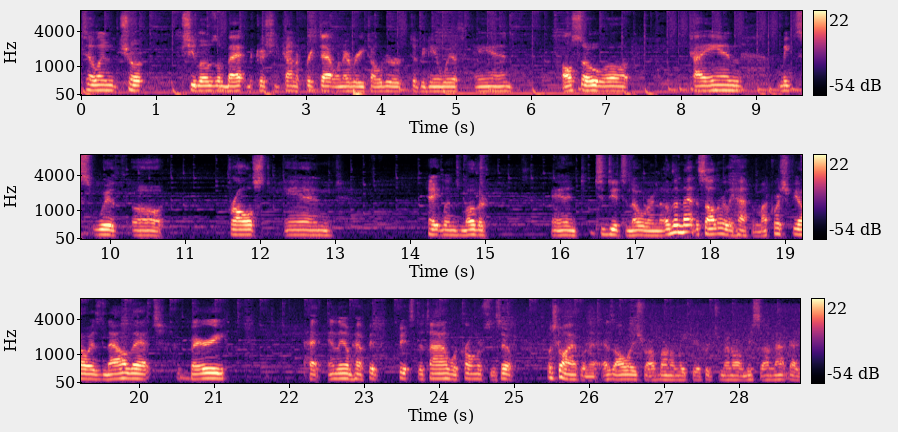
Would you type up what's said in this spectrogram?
telling Chuck she loves him back because she kind of freaked out whenever he told her to begin with. And also, uh, Khione meets with uh, Frost and Caitlin's mother and to get to know her. And other than that, that's all that really happened. My question for y'all is now that Barry and them have fit, fits the time with Kronos' help. What's going to happen with that? As always, Rob Burnham, me here, Preacher Man, I'll be signing out. Guys,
